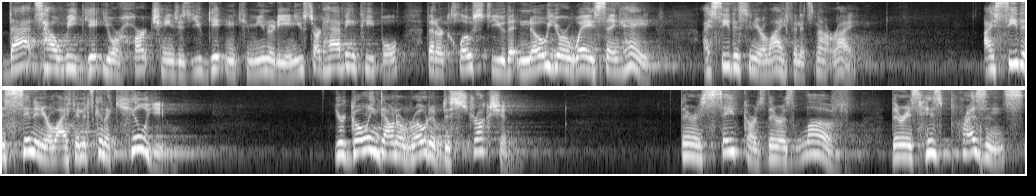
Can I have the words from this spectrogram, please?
That's how we get your heart changes. You get in community and you start having people that are close to you that know your way saying, Hey, I see this in your life and it's not right. I see this sin in your life and it's going to kill you. You're going down a road of destruction. There is safeguards, there is love, there is His presence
